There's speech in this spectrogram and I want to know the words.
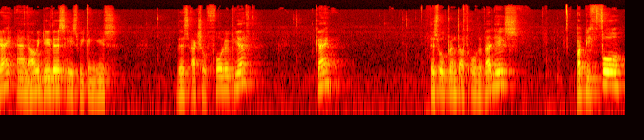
Okay, and how we do this is we can use this actual for loop here. Okay, this will print out all the values. But before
